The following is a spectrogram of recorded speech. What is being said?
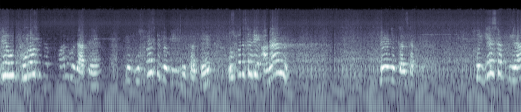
फिर उन फूलों से जब फल हो जाते हैं, फिर उसमें से जो बीज निकलते हैं, उसमें से भी अनंत पेड़ निकल सकते हैं। तो ये सब क्रिया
